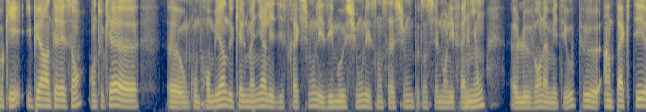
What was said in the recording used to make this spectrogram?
Ok, hyper intéressant. En tout cas, euh, euh, on comprend bien de quelle manière les distractions, les émotions, les sensations, potentiellement les fanions, euh, le vent, la météo, peut impacter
